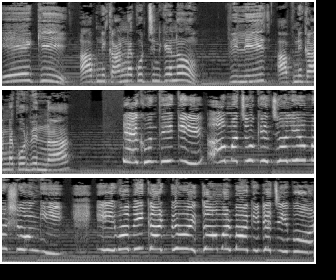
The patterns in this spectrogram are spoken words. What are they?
এ কি? আপনি কান্না করছেন কেন? প্লিজ আপনি কান্না করবেন না। এখন থেকে আমার চোখের জলে আমার সঙ্গী। এইভাবেই কাটবে হয়তো আমার বাকিটা জীবন।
